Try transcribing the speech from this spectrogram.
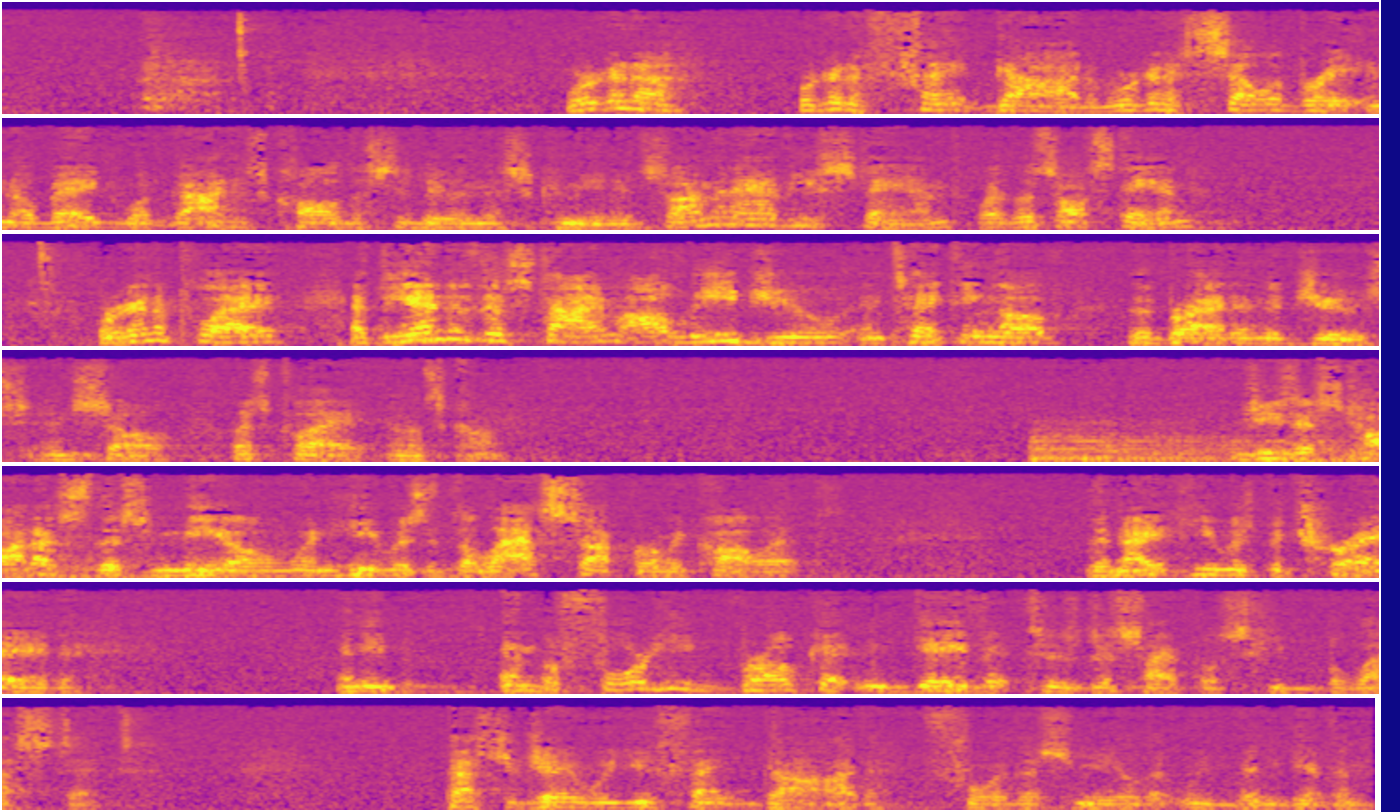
We're gonna we're going to thank God. We're going to celebrate and obey what God has called us to do in this communion. So I'm going to have you stand. Let's all stand. We're going to play. At the end of this time, I'll lead you in taking of the bread and the juice. And so let's play and let's come. Jesus taught us this meal when he was at the Last Supper, we call it, the night he was betrayed. And, he, and before he broke it and gave it to his disciples, he blessed it. Pastor Jay, will you thank God for this meal that we've been given?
